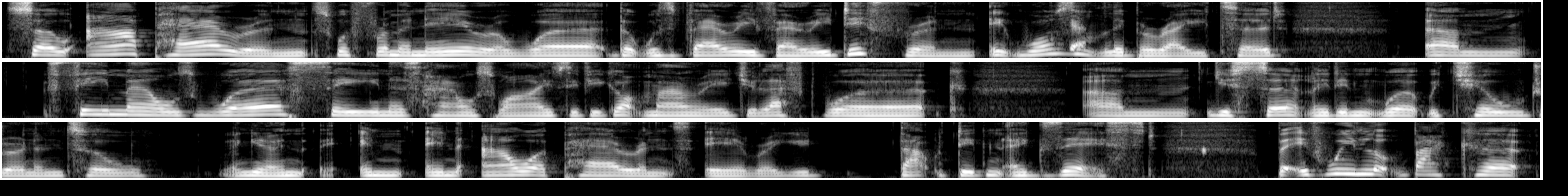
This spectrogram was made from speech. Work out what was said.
So our parents were from an era where that was very, very different. It wasn't yeah. liberated. Um, females were seen as housewives. If you got married, you left work. Um, you certainly didn't work with children until you know in, in in our parents' era. You that didn't exist. But if we look back at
